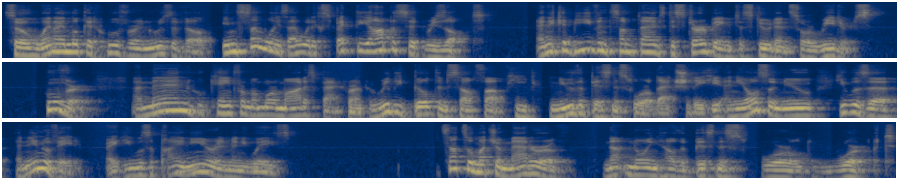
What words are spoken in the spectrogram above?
So when I look at Hoover and Roosevelt, in some ways I would expect the opposite result. And it can be even sometimes disturbing to students or readers. Hoover, a man who came from a more modest background, who really built himself up. He knew the business world actually. He and he also knew he was a an innovator right? He was a pioneer in many ways. It's not so much a matter of not knowing how the business world worked.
